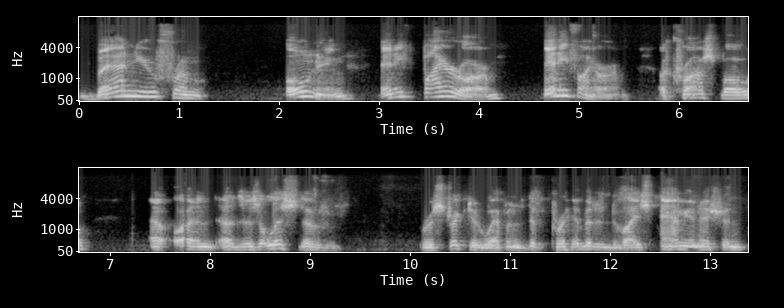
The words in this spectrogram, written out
ban you from owning any firearm, any firearm, a crossbow, uh, and uh, there's a list of restricted weapons, the prohibited device, ammunition,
